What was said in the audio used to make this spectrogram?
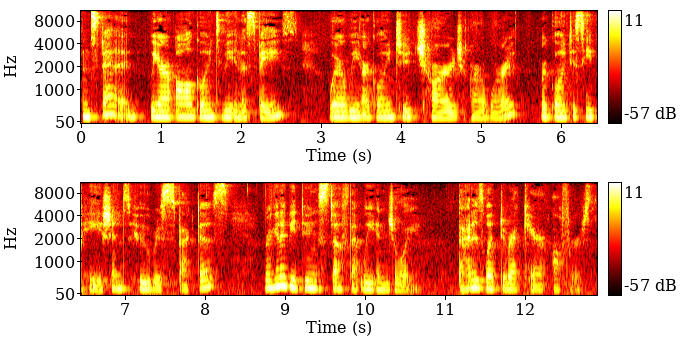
Instead, we are all going to be in a space where we are going to charge our worth. We're going to see patients who respect us. We're going to be doing stuff that we enjoy. That is what direct care offers.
